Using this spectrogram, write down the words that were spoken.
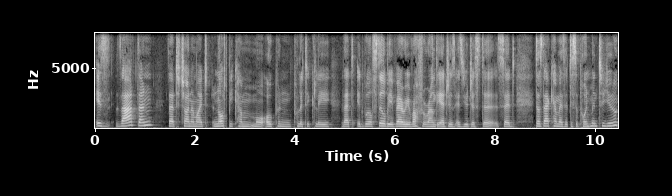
Is that then that China might not become more open politically, that it will still be very rough around the edges, as you just uh, said. Does that come as a disappointment to you?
